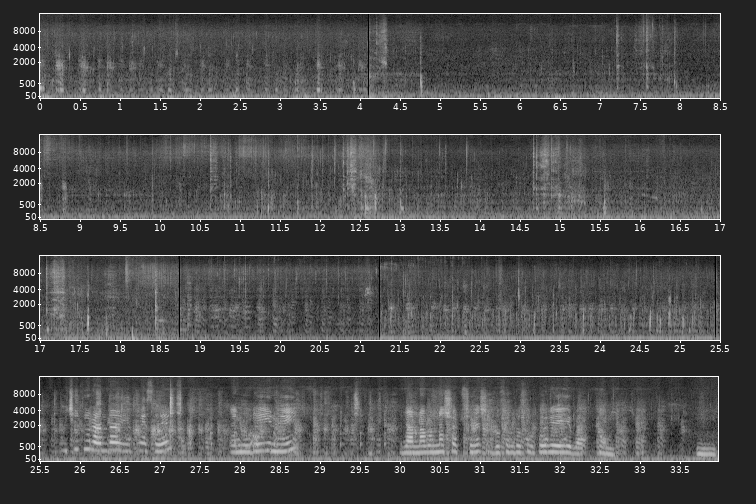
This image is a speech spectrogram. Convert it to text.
রান্না গেছে নুড়েই নেই রান্না বান্না সব শেষ গোসল টোসল করে এই বাথরুম হুম।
